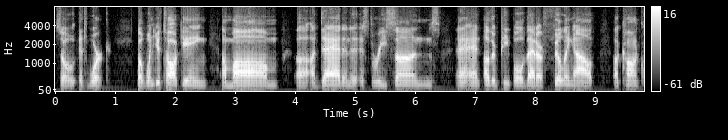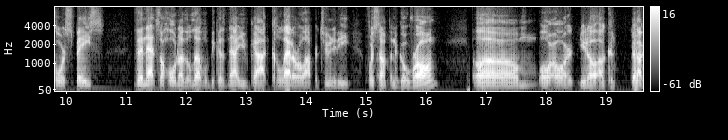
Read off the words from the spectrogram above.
so it's work. But when you're talking a mom, uh, a dad, and his three sons, and, and other people that are filling out a concourse space, then that's a whole nother level because now you've got collateral opportunity for something to go wrong, um, or, or you know, a, a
